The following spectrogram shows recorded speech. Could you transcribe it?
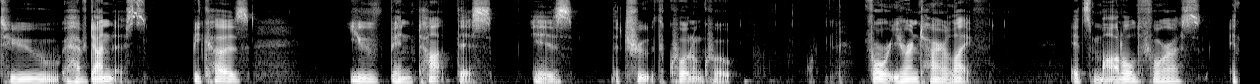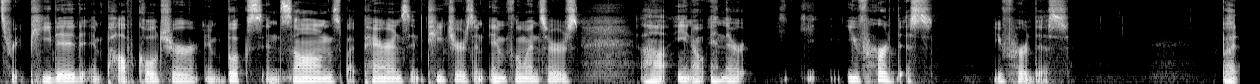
to have done this? Because you've been taught this is the truth, quote unquote, for your entire life. It's modeled for us, it's repeated in pop culture, in books and songs by parents and teachers and influencers. Uh, you know, and there, you've heard this. You've heard this. But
